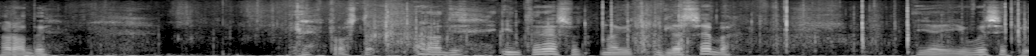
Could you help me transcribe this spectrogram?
ради просто ради інтересу, навіть для себе. Я її висиплю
